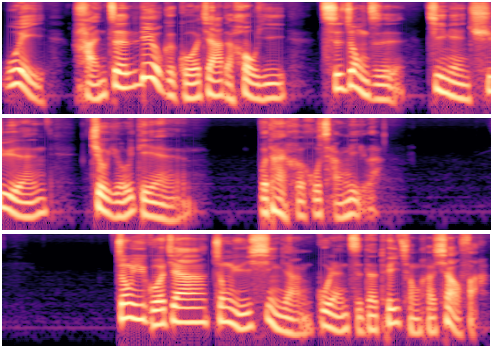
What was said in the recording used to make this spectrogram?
魏、韩这六个国家的后裔吃粽子纪念屈原，就有点不太合乎常理了。忠于国家、忠于信仰，固然值得推崇和效法。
